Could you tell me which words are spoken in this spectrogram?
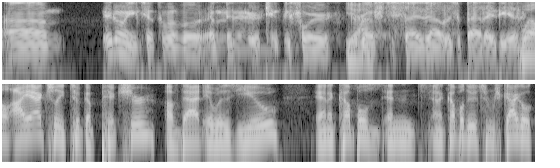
um, it only took them about a minute or two before Yeah. the refs decided that was a bad idea. Well, I actually took a picture of that. It was you and a couple and, and a couple dudes from Chicago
